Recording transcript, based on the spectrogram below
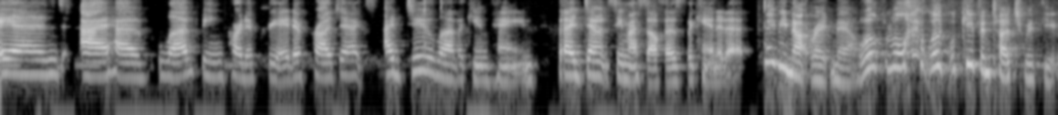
And I have loved being part of creative projects. I do love a campaign, but I don't see myself as the candidate. Maybe not right now. We'll, we'll, we'll, we'll keep in touch with you.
